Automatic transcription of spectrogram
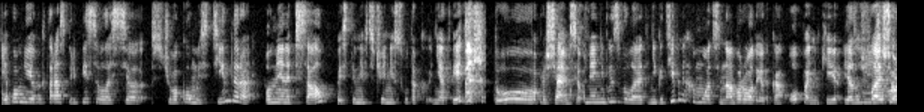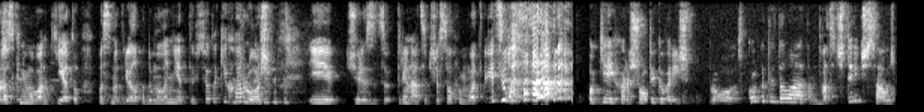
Я помню, я как-то раз переписывалась э, с чуваком из Тиндера, он мне написал, если ты мне в течение суток не ответишь, то попрощаемся. У меня не вызвало это негативных эмоций, наоборот, я такая, опаньки, я зашла еще раз к нему в анкету, посмотрела, подумала, нет, ты все-таки хорош. И через 13 часов ему ответила. Окей, хорошо. Ты говоришь про... Сколько ты дала? Там 24 часа у тебя?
